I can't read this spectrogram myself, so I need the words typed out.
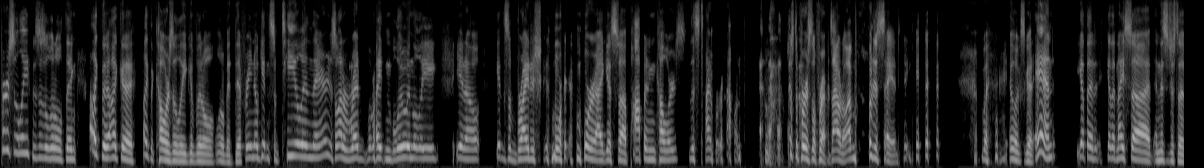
personally, this is a little thing. I like the I like uh, I like the colors of the league a little a little bit different. You know, getting some teal in there. There's a lot of red, white, and blue in the league. You know, getting some brightish, more more I guess uh, popping colors this time around. just a personal preference. I don't know. I'm I'm just saying. but it looks good. And you got the you got the nice uh and this is just a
